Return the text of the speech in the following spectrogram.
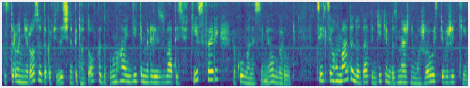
Всесторонній розвиток і фізична підготовка допомагають дітям реалізуватись в тій сфері, яку вони самі оберуть. Ціль цього методу дати дітям безмежні можливості в житті.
